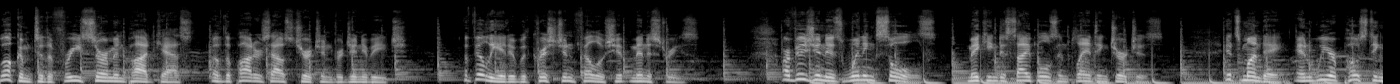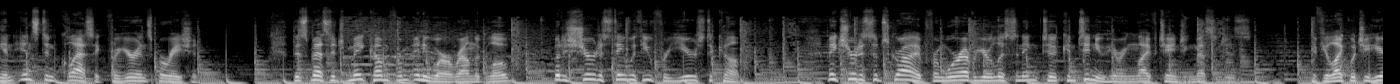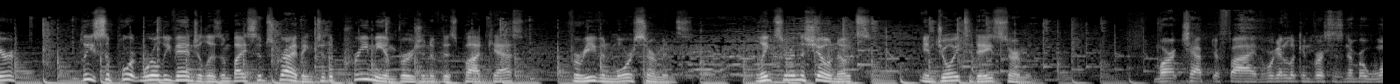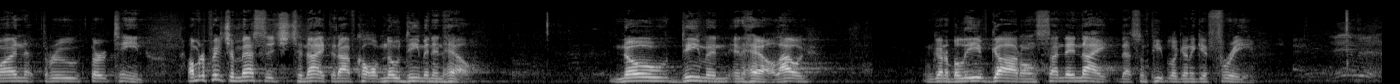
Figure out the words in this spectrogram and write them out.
Welcome to the free sermon podcast of the Potter's House Church in Virginia Beach, affiliated with Christian Fellowship Ministries. Our vision is winning souls, making disciples, and planting churches. It's Monday, and we are posting an instant classic for your inspiration. This message may come from anywhere around the globe, but is sure to stay with you for years to come. Make sure to subscribe from wherever you're listening to continue hearing life changing messages. If you like what you hear, please support world evangelism by subscribing to the premium version of this podcast for even more sermons. Links are in the show notes. Enjoy today's sermon. Mark chapter 5. We're going to look in verses number 1 through 13. I'm going to preach a message tonight that I've called No Demon in Hell. No Demon in Hell. I, am going to believe God on Sunday night that some people are going to get free.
